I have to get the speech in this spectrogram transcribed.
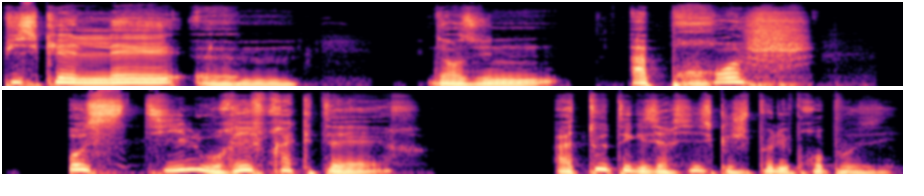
puisqu'elle est euh, dans une approche hostile ou réfractaire à tout exercice que je peux lui proposer.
